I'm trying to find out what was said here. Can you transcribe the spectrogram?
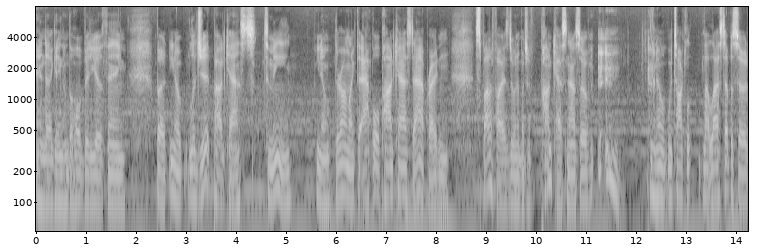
and uh, getting the whole video thing. But you know, legit podcasts to me, you know, they're on like the Apple Podcast app, right? And Spotify is doing a bunch of podcasts now. So I know we talked that last episode.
